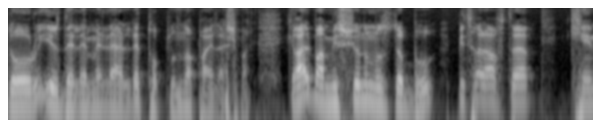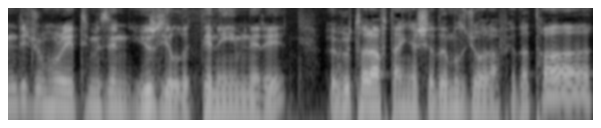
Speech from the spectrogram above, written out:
doğru irdelemelerle toplumla paylaşmak. Galiba misyonumuz da bu. Bir tarafta kendi cumhuriyetimizin 100 yıllık deneyimleri, öbür taraftan yaşadığımız coğrafyada ta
